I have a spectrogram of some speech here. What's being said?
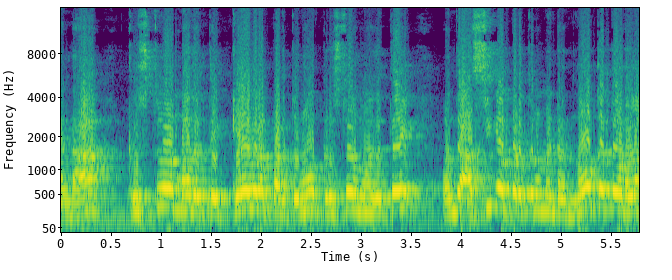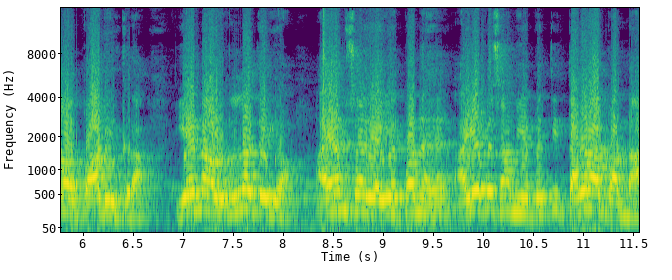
ஏன்னா கிறிஸ்துவ மதத்தை கேவலப்படுத்தணும் கிறிஸ்துவ மதத்தை வந்து அசிங்கப்படுத்தணும் என்ற நோக்கத்தோட தான் அவர் பாடி இருக்கிறார் ஏன்னா அவளுக்கு நல்லா தெரியும். ஐஎம் சாரி ஐயப்பான்னு ஐயப்ப சாமியை பத்தி தவறா பாடினா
